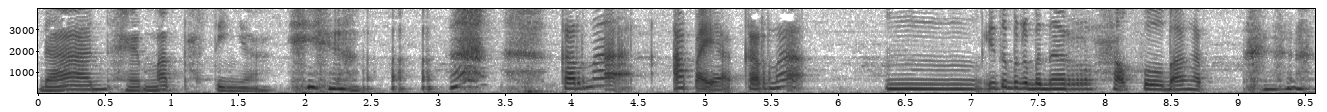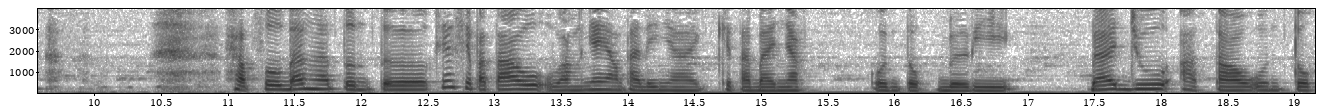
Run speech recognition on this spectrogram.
Dan hemat pastinya. Karena apa ya? Karena hmm, itu benar-benar helpful banget helpful banget untuk ya siapa tahu uangnya yang tadinya kita banyak untuk beli baju atau untuk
